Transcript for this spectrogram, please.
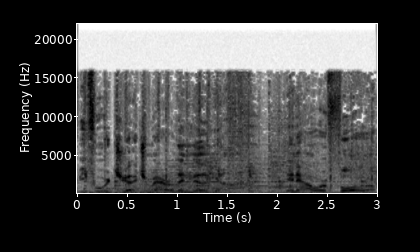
before Judge Marilyn Milian in our forum,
